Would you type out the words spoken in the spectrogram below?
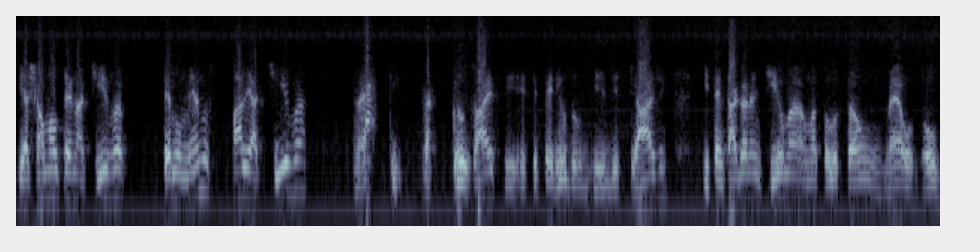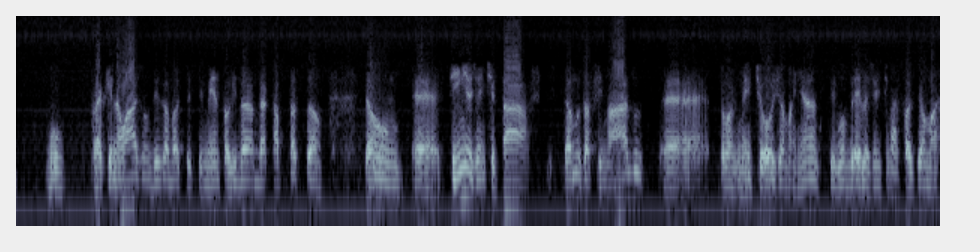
de achar uma alternativa, pelo menos paliativa, né, que cruzar esse, esse período de, de estiagem e tentar garantir uma, uma solução, né, ou, ou, ou para que não haja um desabastecimento ali da, da captação. Então, é, sim, a gente está, estamos afinados, é, provavelmente hoje, amanhã, segundo ele, a gente vai fazer uma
